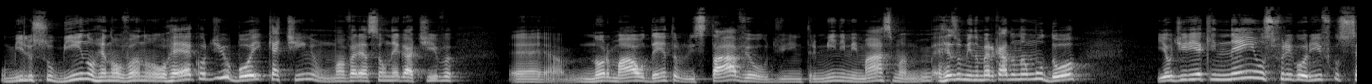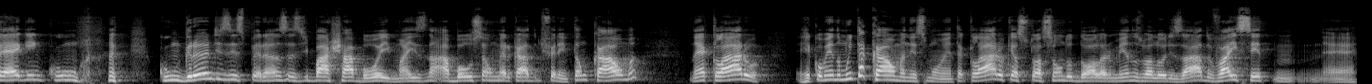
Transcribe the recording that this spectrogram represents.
o milho subindo, renovando o recorde, e o boi quietinho, uma variação negativa é, normal, dentro, estável, de entre mínima e máxima. Resumindo, o mercado não mudou. E eu diria que nem os frigoríficos seguem com, com grandes esperanças de baixar boi, mas a bolsa é um mercado diferente. Então, calma, né? Claro Recomendo muita calma nesse momento. É claro que a situação do dólar menos valorizado vai ser. Hum, é,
